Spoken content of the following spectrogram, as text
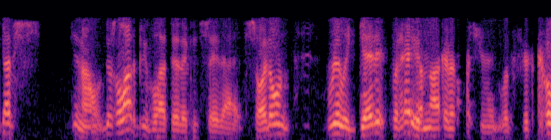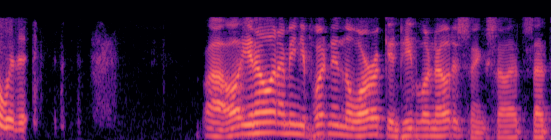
that's you know, there's a lot of people out there that could say that. So I don't really get it, but hey, I'm not going to question it. Let's just go with it. Uh, well, you know what I mean. You're putting in the work, and people are noticing, so that's that's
